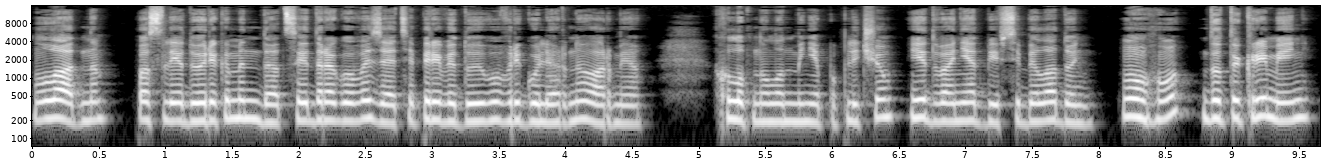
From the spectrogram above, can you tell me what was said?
«Ладно, последую рекомендации дорогого зятя, переведу его в регулярную армию». Хлопнул он мне по плечу, едва не отбив себе ладонь. «Ого, да ты кремень!»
